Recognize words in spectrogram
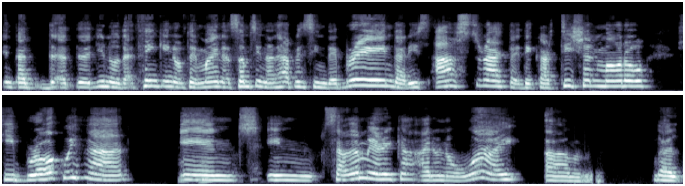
and that, that, that, you know, that thinking of the mind as something that happens in the brain, that is abstract, like the Cartesian model. He broke with that and in South America, I don't know why, um, well,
